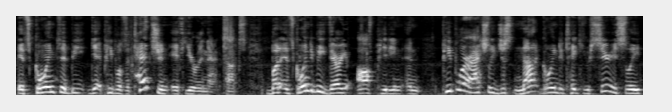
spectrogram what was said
It's going to be get people's attention if you're in that tux, but it's going to be very off-putting and people are actually just not going to take you seriously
